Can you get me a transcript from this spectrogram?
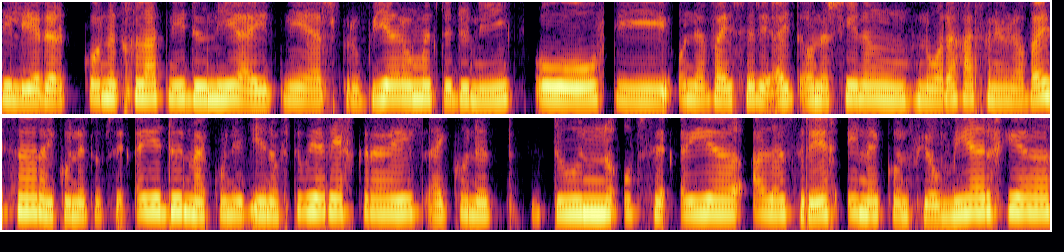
die leerder kon dit glad nie doen nie. Hy het nie eers probeer om dit te doen nie. Of die onderwyser het uit ondersteuning nodig gehad van die onderwyser hy kon dit op sy eie doen maar kon dit een of twee reg kry. Hy kon dit doen op sy eie alles reg en hy kon veel meer gee.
